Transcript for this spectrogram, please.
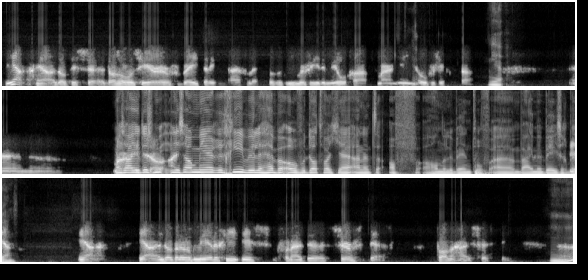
Ja, ja dat, is, eh, dat is al een zeer verbetering eigenlijk. Dat het niet meer via de mail gaat, maar in Ja. overzicht staat. Ja. En, eh, Maar zou je dus zou- je zou meer regie willen hebben over dat wat je aan het afhandelen bent of eh, waar je mee bezig Ja. bent? Ja, ja, en dat er ook meer regie is vanuit de service desk van een huisvesting. Mhm.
